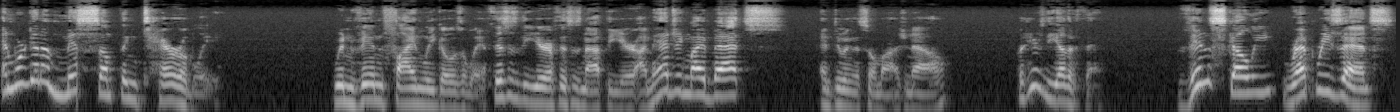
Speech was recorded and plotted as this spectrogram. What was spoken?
And we're gonna miss something terribly when Vin finally goes away. If this is the year, if this is not the year, I'm hedging my bets and doing this homage now. But here's the other thing. Vin Scully represents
